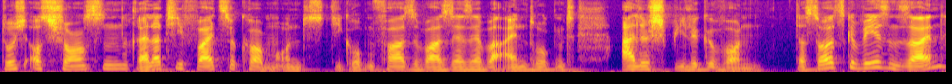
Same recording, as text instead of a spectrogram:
durchaus Chancen, relativ weit zu kommen. Und die Gruppenphase war sehr, sehr beeindruckend. Alle Spiele gewonnen. Das soll es gewesen sein.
